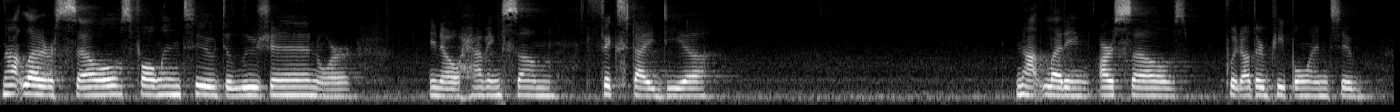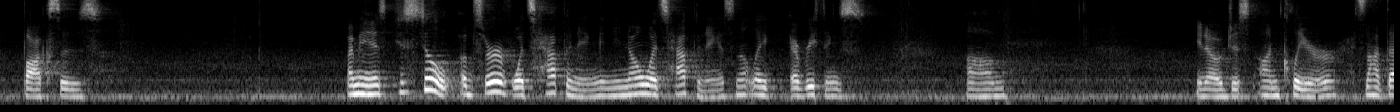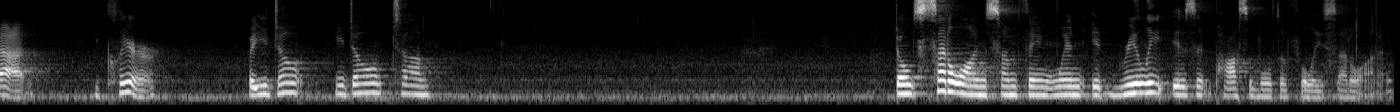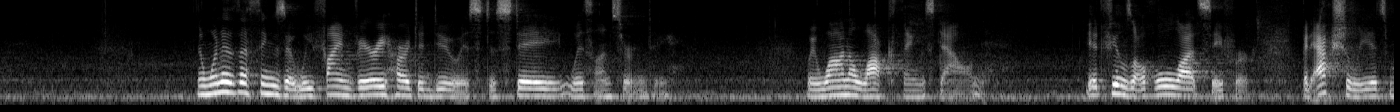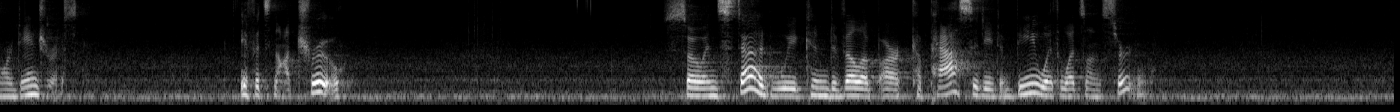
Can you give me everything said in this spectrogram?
Not let ourselves fall into delusion or, you know, having some fixed idea. Not letting ourselves put other people into boxes I mean, you still observe what's happening and you know what's happening. It's not like everything's, um, you know, just unclear. It's not that. You clear, but you don't. You don't. Um, don't settle on something when it really isn't possible to fully settle on it. And one of the things that we find very hard to do is to stay with uncertainty. We want to lock things down. It feels a whole lot safer, but actually, it's more dangerous if it's not true. So instead, we can develop our capacity to be with what's uncertain.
